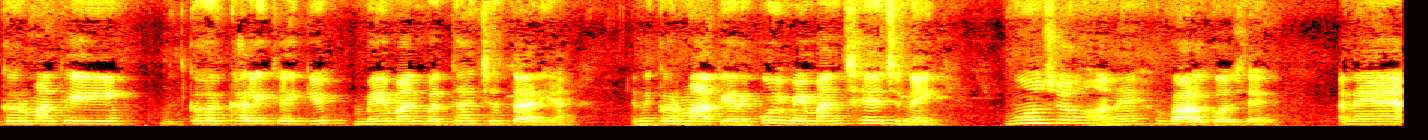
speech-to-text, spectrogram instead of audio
ઘરમાંથી ઘર ખાલી થઈ ગયું, મહેમાન બધા જતા રહ્યા. અને ઘરમાં અત્યારે કોઈ મહેમાન છે જ નહીં. હું છું અને બાળકો છે. અને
